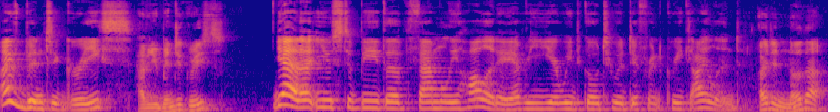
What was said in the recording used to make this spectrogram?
I've been to Greece. Have you been to Greece? Yeah, that used to be the family holiday. Every year we'd go to a different Greek island. I didn't know that.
